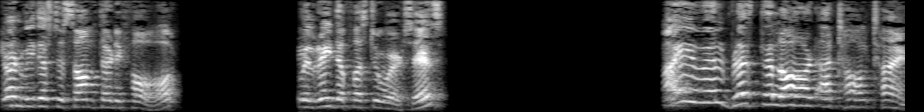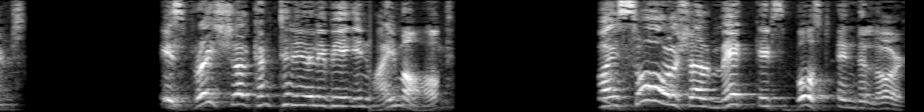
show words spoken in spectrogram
Turn with us to Psalm 34. We'll read the first two verses. I will bless the Lord at all times. His praise shall continually be in my mouth. My soul shall make its boast in the Lord.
